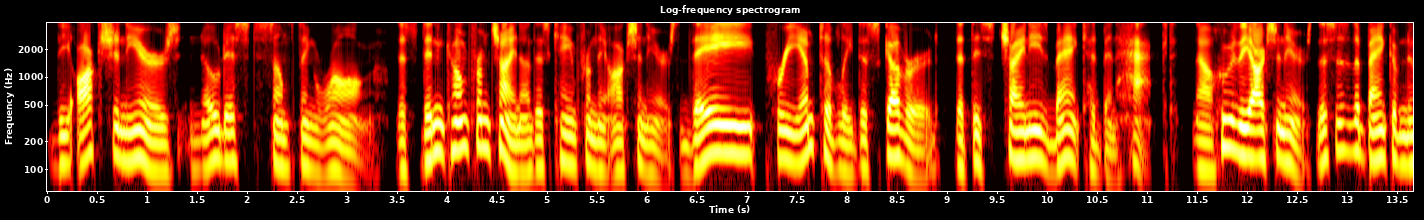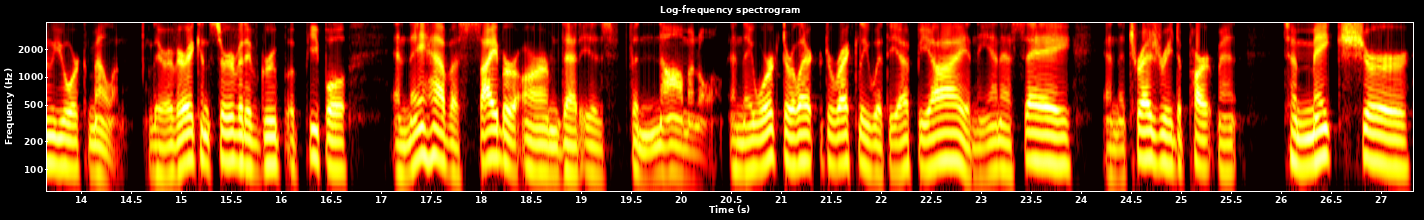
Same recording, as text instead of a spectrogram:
the auctioneers noticed something wrong. This didn't come from China, this came from the auctioneers. They preemptively discovered that this Chinese bank had been hacked. Now, who are the auctioneers? This is the Bank of New York Mellon. They're a very conservative group of people, and they have a cyber arm that is phenomenal. And they work direct, directly with the FBI and the NSA and the Treasury Department to make sure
